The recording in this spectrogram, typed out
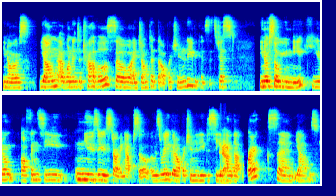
you know, I was young, I wanted to travel. So I jumped at the opportunity because it's just, you know, so unique. You don't often see new zoos starting up. So it was a really good opportunity to see yeah. how that works. And yeah, it was,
